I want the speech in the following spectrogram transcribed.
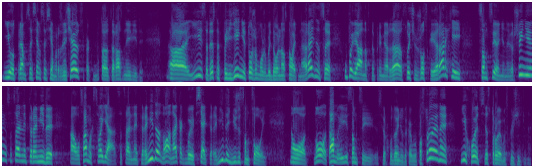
и вот прям совсем-совсем различаются, как будто это разные виды. И, соответственно, в поведении тоже может быть довольно основательная разница. У павианов, например, да, с очень жесткой иерархией, самцы они на вершине социальной пирамиды, а у самых своя социальная пирамида, но она как бы вся пирамида ниже самцовой. Ну, вот. Но там и самцы сверху донизу как бы построены, и ходят все строем исключительно.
